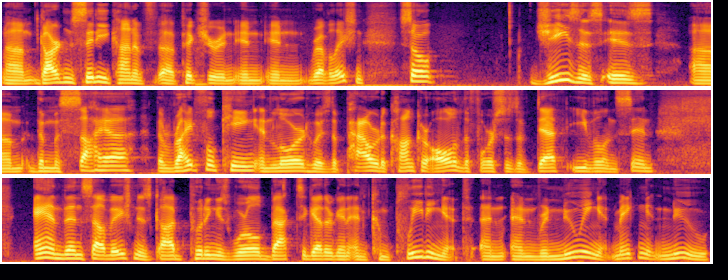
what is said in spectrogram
um, Garden City kind of uh, picture in, in in Revelation. So Jesus is um, the Messiah. The rightful King and Lord who has the power to conquer all of the forces of death, evil, and sin. And then salvation is God putting his world back together again and completing it and, and renewing it, making it new.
